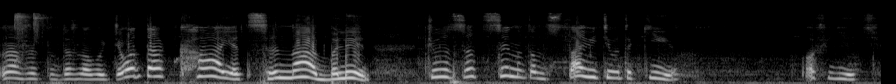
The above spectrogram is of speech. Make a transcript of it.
У нас же тут должно быть вот такая цена, блин. Что за цены там ставите вот такие? Офигеть.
